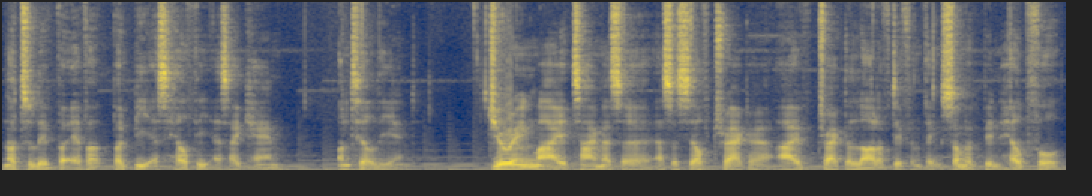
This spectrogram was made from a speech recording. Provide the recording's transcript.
not to live forever, but be as healthy as I can until the end. During my time as a, as a self-tracker, I've tracked a lot of different things. Some have been helpful,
